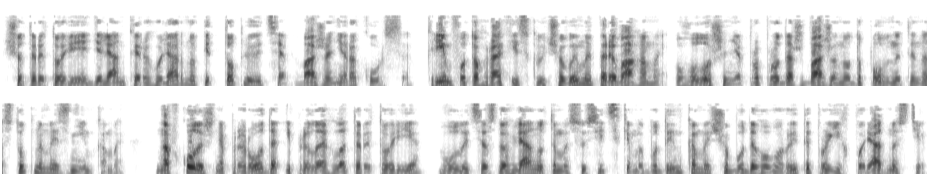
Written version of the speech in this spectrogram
що територія ділянки регулярно підтоплюється бажані ракурси. Крім фотографій з ключовими перевагами, оголошення про продаж бажано доповнити наступними знімками. Навколишня природа і прилегла територія, вулиця з доглянутими сусідськими будинками, що буде говорити про їх порядності,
